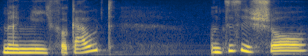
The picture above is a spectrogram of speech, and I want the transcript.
Menge von Geld. Und das ist schon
